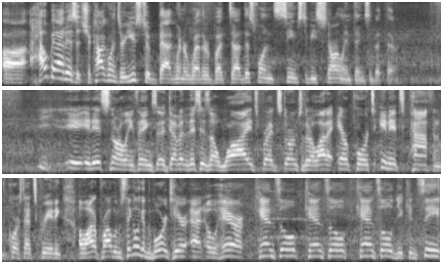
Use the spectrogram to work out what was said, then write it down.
Uh, how bad is it? Chicagoans are used to bad winter weather, but uh, this one seems to be snarling things a bit there it is snarling things. Uh, Devin, this is a widespread storm, so there are a lot of airports in its path, and of course that's creating a lot of problems. Take a look at the boards here at O'Hare. Canceled, canceled, canceled. You can see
